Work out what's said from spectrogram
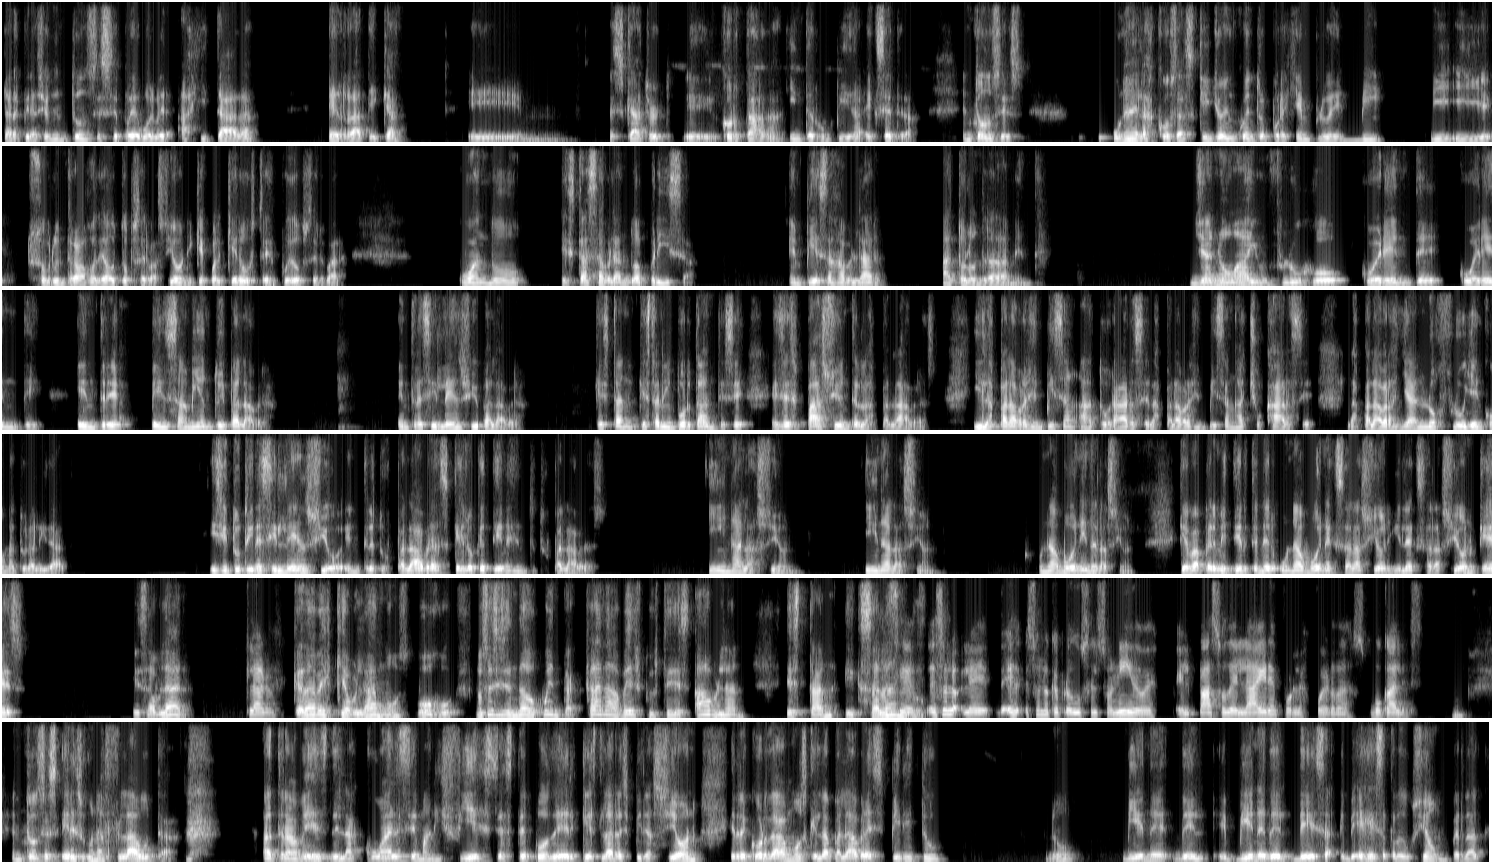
La respiración entonces se puede volver agitada, errática, eh, scattered, eh, cortada, interrumpida, etc. Entonces, una de las cosas que yo encuentro, por ejemplo, en mí y, sobre un trabajo de autoobservación y que cualquiera de ustedes puede observar, cuando estás hablando a prisa, empiezas a hablar atolondradamente. Ya no hay un flujo coherente, coherente entre pensamiento y palabra, entre silencio y palabra que es tan, que es tan importante, ese, ese espacio entre las palabras. Y las palabras empiezan a atorarse, las palabras empiezan a chocarse, las palabras ya no fluyen con naturalidad. Y si tú tienes silencio entre tus palabras, ¿qué es lo que tienes entre tus palabras? Inhalación, inhalación. Una buena inhalación, que va a permitir tener una buena exhalación. ¿Y la exhalación qué es? Es hablar. Claro. Cada vez que hablamos, ojo, no sé si se han dado cuenta, cada vez que ustedes hablan, están exhalando. Así es. Eso, es lo, que produce el sonido, es el paso del aire por las cuerdas vocales. Entonces, eres una flauta a través de la cual se manifiesta este poder que es la respiración. Y recordamos que la palabra espíritu, ¿no? Viene, del, eh, viene de, de esa, es esa traducción, ¿verdad?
